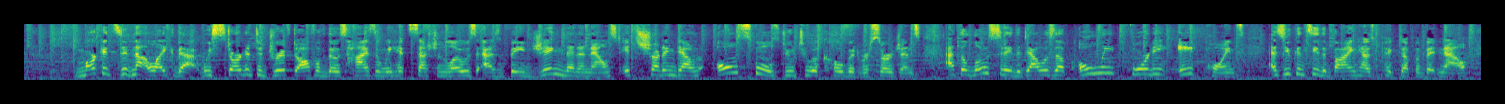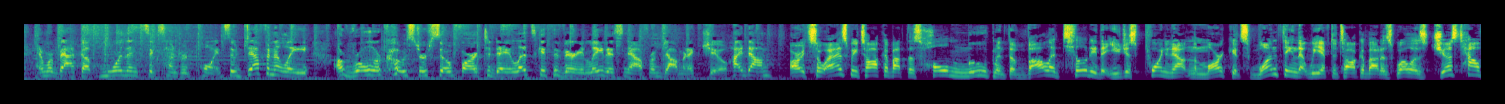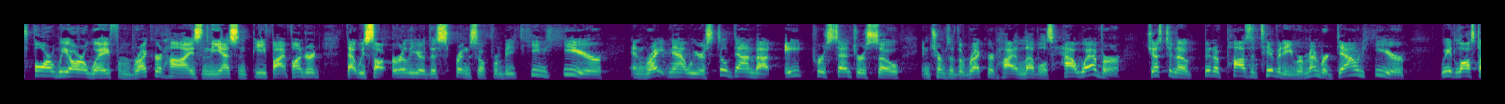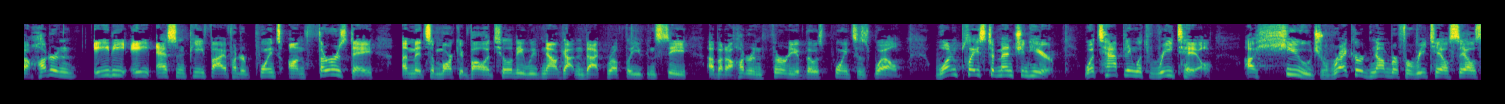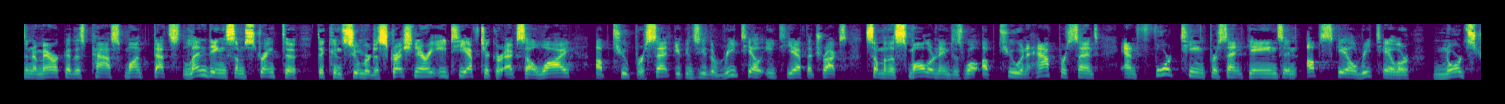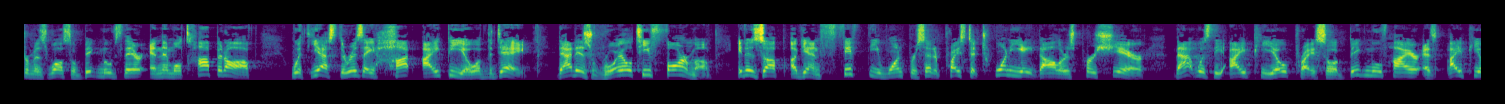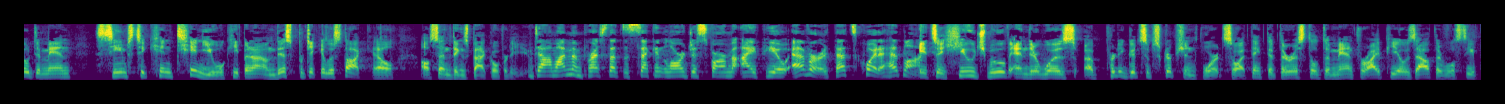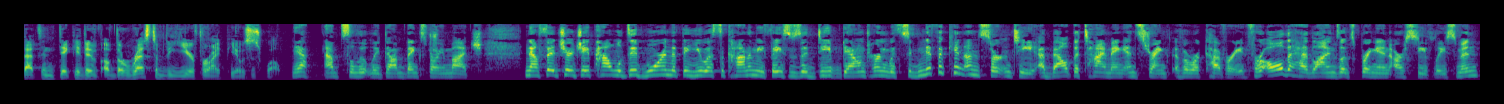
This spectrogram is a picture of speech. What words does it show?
Markets did not like that. We started to drift off of those highs and we hit session lows as Beijing then announced it's shutting down all schools due to a COVID resurgence. At the lows today, the Dow was up only 48 points. As you can see, the buying has picked up a bit now and we're back up more than 600 points. So definitely a roller coaster so far today. Let's get the very latest now from Dominic Chu. Hi, Dom. All right. So as we talk about this whole movement, the volatility that you just pointed out in the markets, one thing that we have to talk about as well is just how far we are away from record highs in the S&P 500 that we saw earlier this spring. So from between here and right now, we are still down about 8% or so in terms of the record high levels. However, just in a bit of positivity, remember down here, we had lost 188 S&P 500 points on Thursday amid some market volatility. We've now gotten back roughly, you can see, about 130 of those points as well. One place to mention here, what's happening with retail a huge record number for retail sales in America this past month. That's lending some strength to the consumer discretionary ETF, ticker XLY, up 2%. You can see the retail ETF that tracks some of the smaller names as well, up 2.5%, and 14% gains in upscale retailer Nordstrom as well. So big moves there. And then we'll top it off with yes, there is a hot IPO of the day. That is Royalty Pharma. It is up again 51%. It priced at $28 per share. That was the IPO price. So a big move higher as IPO demand seems to continue. We'll keep an eye on this particular stock, Kel. I'll send things back over to you. Dom, I'm impressed that's the second largest pharma IPO ever. That's quite a headline. It's a huge move, and there was a pretty good subscription for it. So I think that there is still demand for IPOs out there. We'll see if that's indicative of the rest of the year for IPOs as well. Yeah, absolutely. Dom, thanks very much. Now, Fed Chair Jay Powell did warn that the U.S. economy faces a deep downturn with significant uncertainty about the timing and strength of a recovery. For all the headlines, let's bring in our Steve Liesman.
